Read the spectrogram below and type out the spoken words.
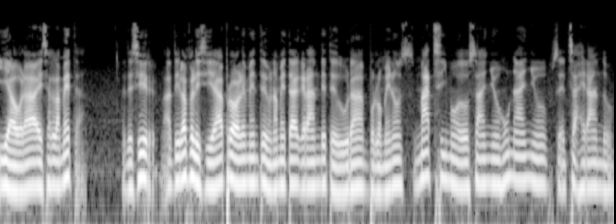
Y ahora esa es la meta. Es decir, a ti la felicidad probablemente de una meta grande te dura por lo menos máximo dos años, un año, exagerando.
